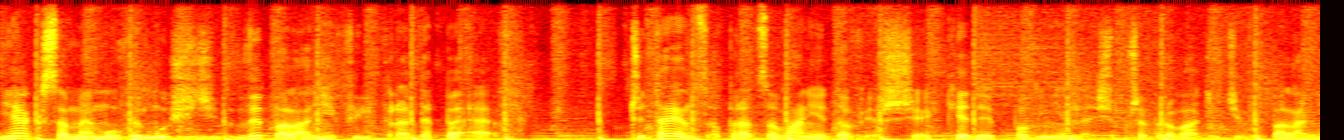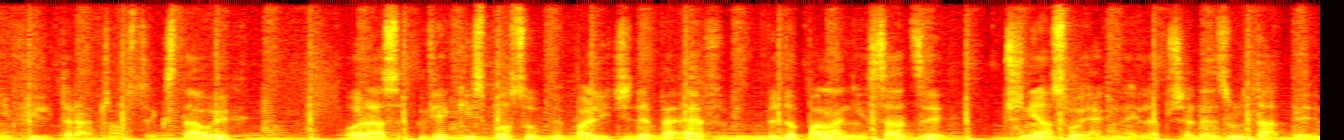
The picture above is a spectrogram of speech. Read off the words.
jak samemu wymusić wypalanie filtra DPF. Czytając opracowanie dowiesz się, kiedy powinieneś przeprowadzić wypalanie filtra cząstek stałych oraz w jaki sposób wypalić DPF, by dopalanie sadzy przyniosło jak najlepsze rezultaty.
